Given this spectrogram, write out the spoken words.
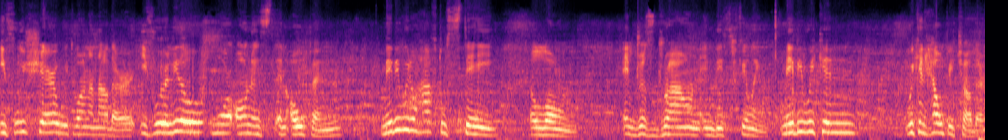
if we share with one another, if we're a little more honest and open, maybe we don't have to stay alone and just drown in this feeling. Maybe we can we can help each other.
